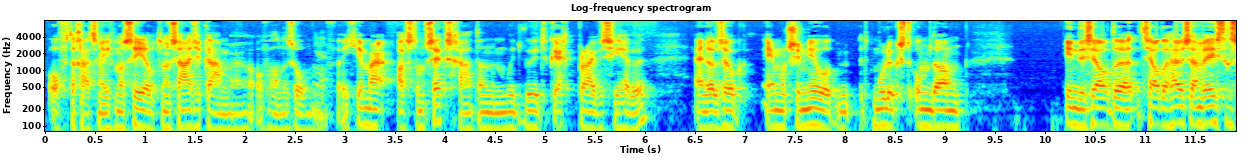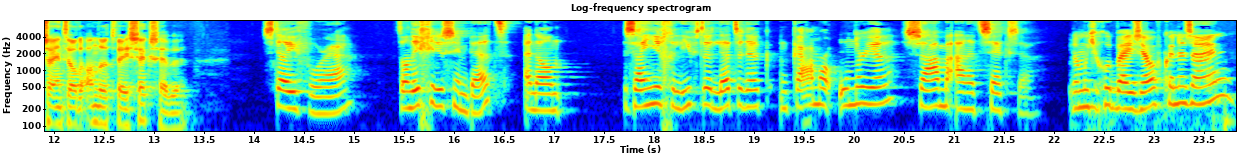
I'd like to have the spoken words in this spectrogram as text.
Of dan gaat ze even masseren op de massagekamer of andersom. Ja. Of, weet je. Maar als het om seks gaat, dan moet, wil je natuurlijk echt privacy hebben. En dat is ook emotioneel het, het moeilijkst om dan in dezelfde, hetzelfde huis aanwezig te zijn terwijl de andere twee seks hebben. Stel je voor, hè? Dan lig je dus in bed en dan zijn je geliefden letterlijk een kamer onder je samen aan het seksen. Dan moet je goed bij jezelf kunnen zijn.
